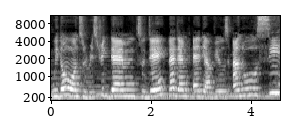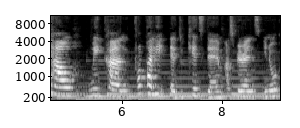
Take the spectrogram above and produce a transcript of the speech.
we don't want to restrict them today let them air their views and we'll see how we can properly educate them as parents you know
